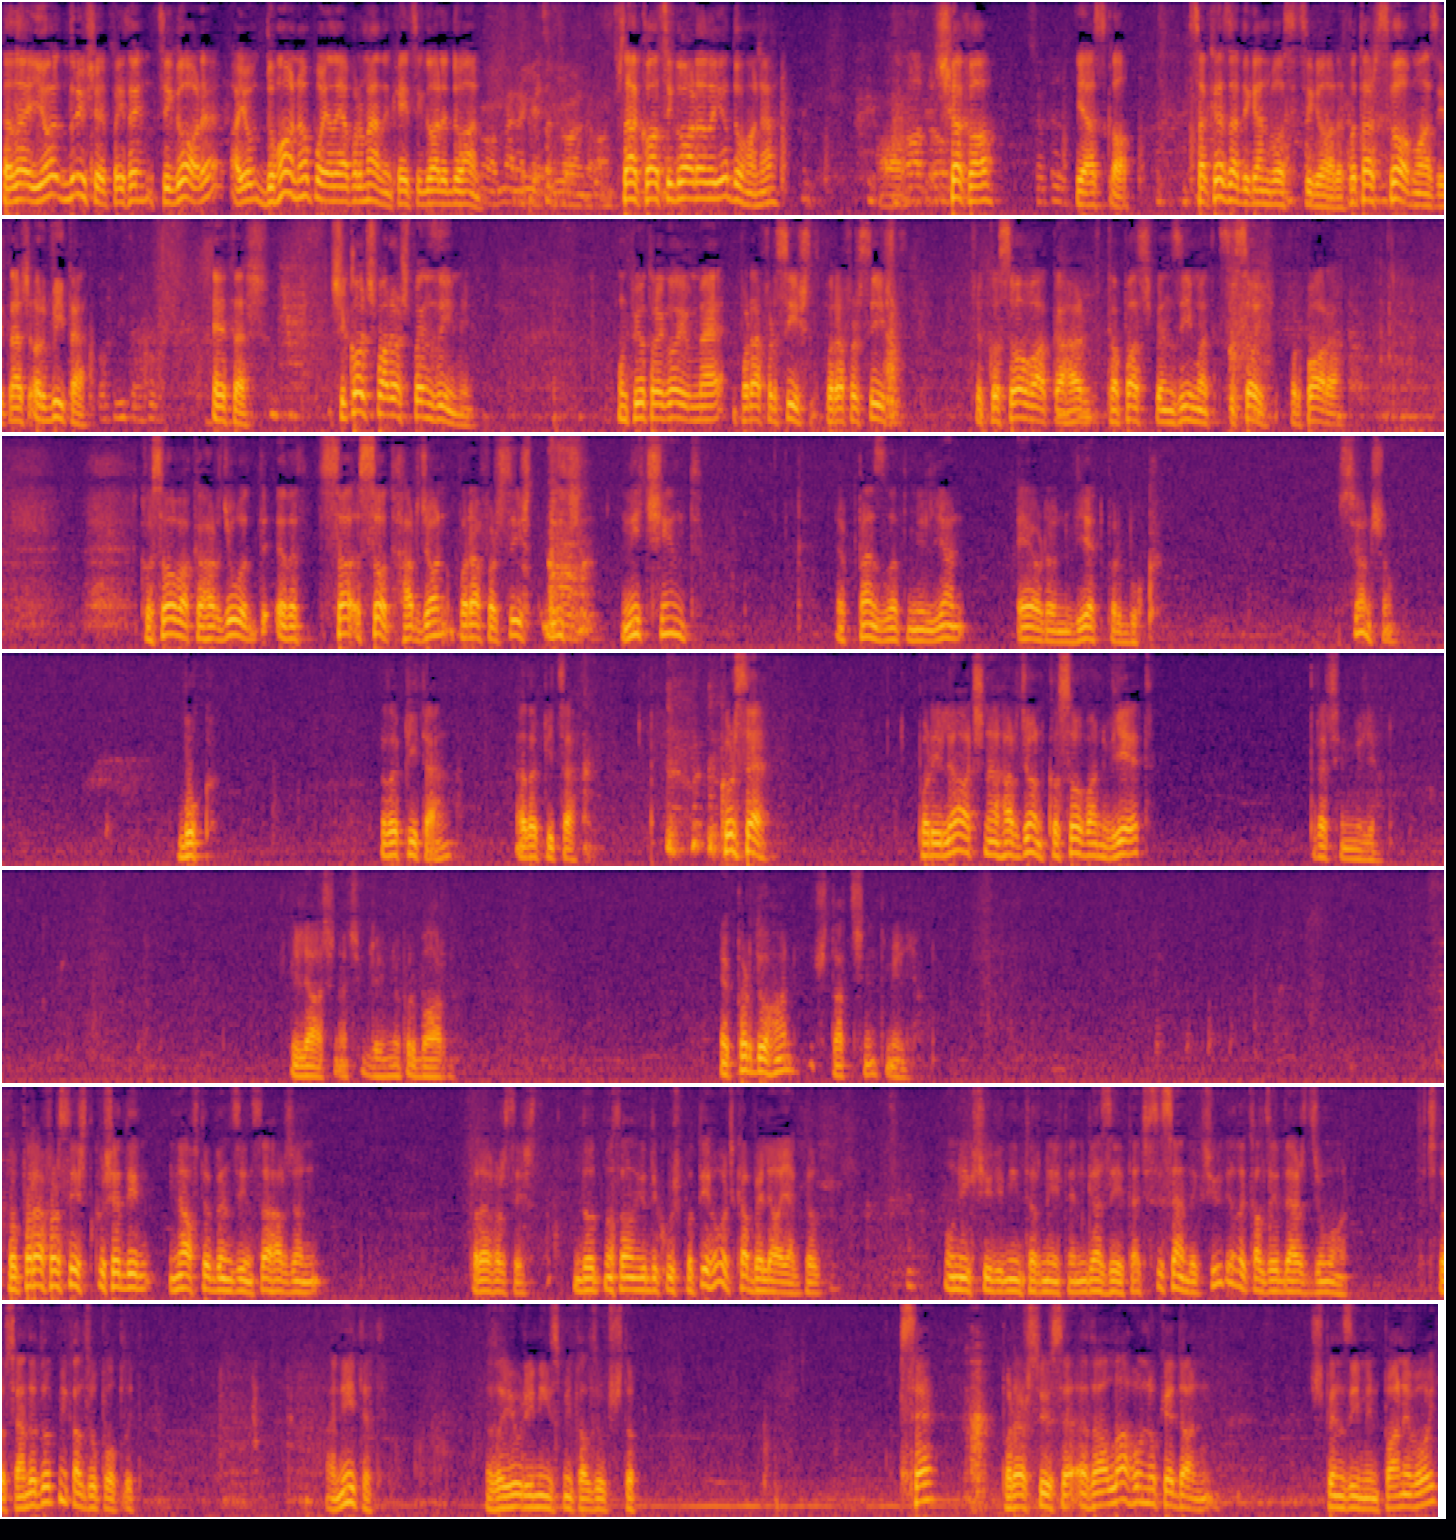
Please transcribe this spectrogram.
Edhe jo ndryshe, po i thënë cigare, a jo duhan, po edhe ia përmendin, krejt cigare duhan. Po, mene krejt cigare duhan. Pse ka cigare edhe jo duhan, ha? Shka ka? Ja, s'ka. Sa këta ti kanë bërë si cigare, po tash s'ka ma zi, tash orbita. E tash. Shiko çfarë është shpenzimi. Unë po ju tregoj me përafërsisht, përafërsisht, Që Kosova ka ka pas shpenzime të kësisoj përpara. Kosova ka harxhue edhe sa sot harxhon përafërsisht njëqind e pesëdhjetë milion euro në vjet për bukë. S'janë shumë. Bukë. Edhe pita, edhe pica. Kurse Për ilaçna harxhon Kosova në vjet treqind milion. Ilaçna që blejmë nëpër barna. E për duhan shtatëqind milion. Po përafërsisht kush e din naftë e benzinë sa harxhon Përafërsisht. Do të më thonë ju dikush po ti hoxhë ka belaja këtu. Unë i kqyri në internete, në gazeta, që si sende kqyri edhe kallxoj ders xhumaje. Se qëto sende duhet mi kallxu popullit. A njitet. Edhe ju rinisë mi kallxu kështu. Pse? Për arsye se edhe Allahu nuk e don shpenzimin pa nevojë.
